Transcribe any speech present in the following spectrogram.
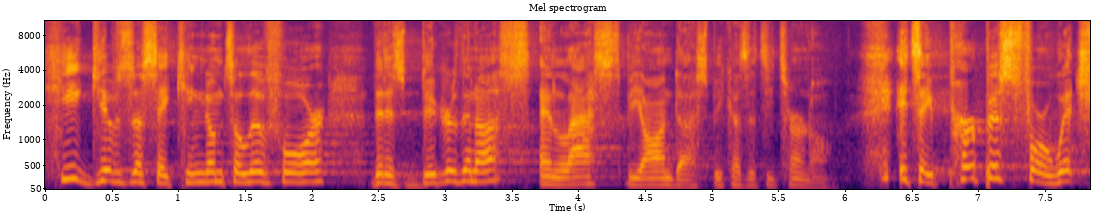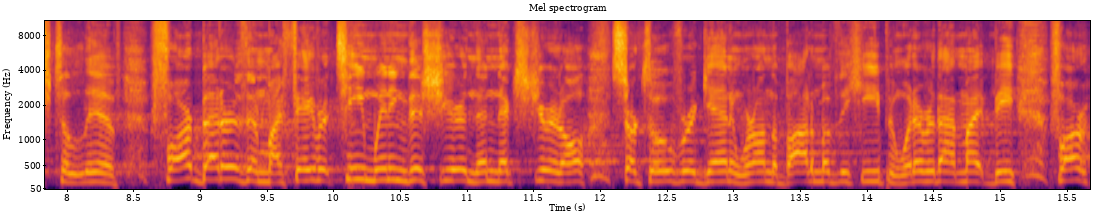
He gives us a kingdom to live for that is bigger than us and lasts beyond us because it's eternal. It's a purpose for which to live. Far better than my favorite team winning this year, and then next year it all starts over again, and we're on the bottom of the heap, and whatever that might be. Far,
